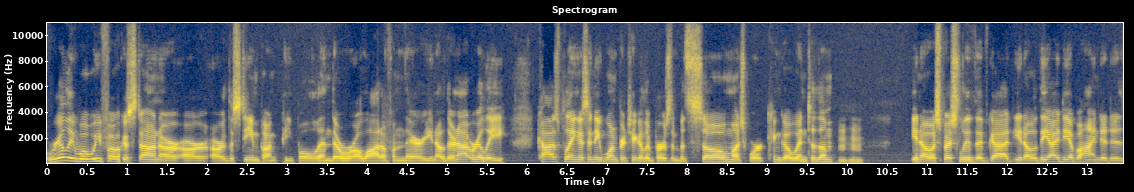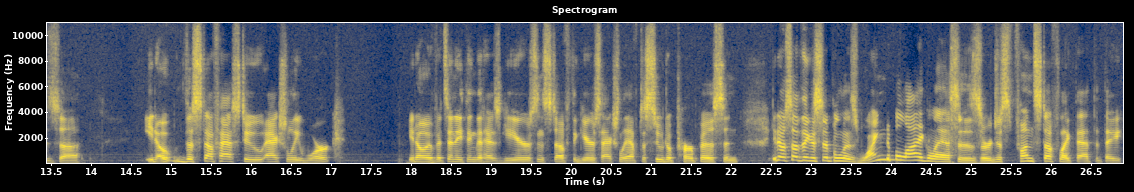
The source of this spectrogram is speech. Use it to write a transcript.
really what we focused on are, are are the steampunk people and there were a lot of them there you know they're not really cosplaying as any one particular person but so much work can go into them Mm-hmm. you know especially if they've got you know the idea behind it is uh you know the stuff has to actually work. You know if it's anything that has gears and stuff the gears actually have to suit a purpose. And you know something as simple as windable eyeglasses or just fun stuff like that that they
